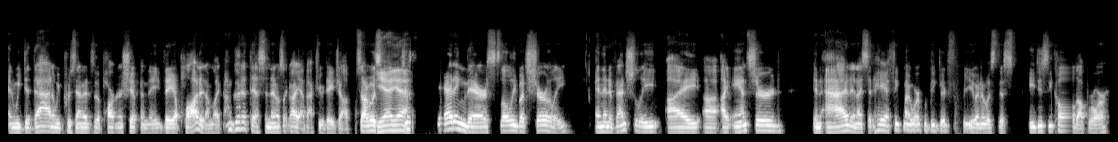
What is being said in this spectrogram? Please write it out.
and we did that and we presented it to the partnership and they they applauded. I'm like i'm good at this. And then i was like oh yeah back to your day job. So i was yeah yeah. just getting there slowly but surely. And then eventually i uh, i answered an ad and I said, Hey, I think my work would be good for you. And it was this agency called Uproar.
